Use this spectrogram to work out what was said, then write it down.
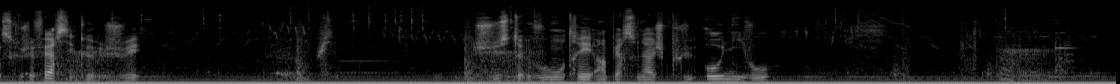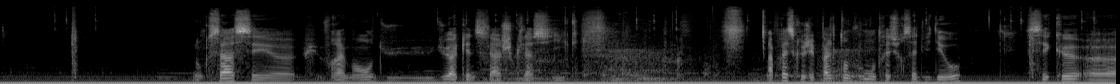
ce que je vais faire c'est que je vais juste vous montrer un personnage plus haut niveau. Donc ça c'est euh, vraiment du, hack and slash classique. Après ce que j'ai pas le temps de vous montrer sur cette vidéo, c'est que euh,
